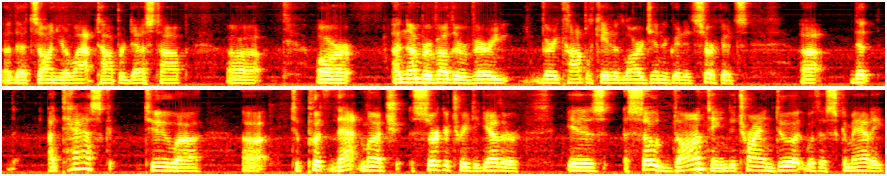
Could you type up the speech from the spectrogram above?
uh, that's on your laptop or desktop, uh, or a number of other very, very complicated large integrated circuits, uh, that a task to uh, uh, to put that much circuitry together is so daunting to try and do it with a schematic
